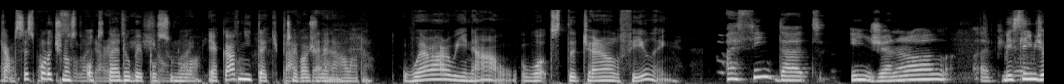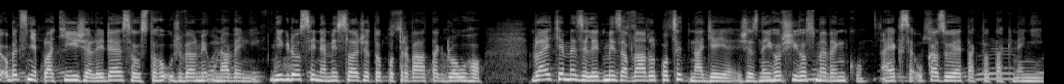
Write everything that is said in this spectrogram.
Kam se společnost od té doby posunula? Jaká v ní teď převažuje nálada? where are we now? What's the general feeling? I think that Myslím, že obecně platí, že lidé jsou z toho už velmi unavení. Nikdo si nemyslel, že to potrvá tak dlouho. V létě mezi lidmi zavládl pocit naděje, že z nejhoršího jsme venku. A jak se ukazuje, tak to tak není.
